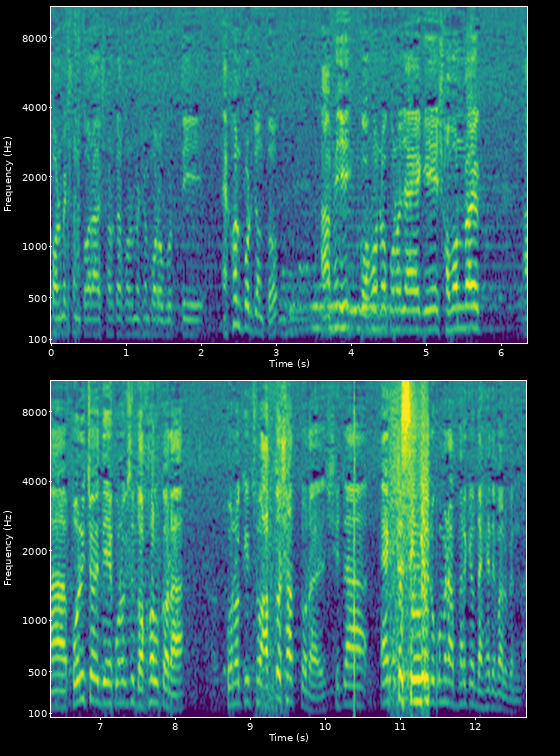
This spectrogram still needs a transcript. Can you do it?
ফরমেশন করা, সরকার ফরমেশন পরবর্তী, এখন পর্যন্ত আমি কখনো কোনো জায়গায় গিয়ে সমন্বয়ক পরিচয় দিয়ে কোনো কিছু দখল করা, কোনো কিছু আত্মসাৎ করা, সেটা একটা সিঙ্গেল ডকুমেন্ট আপনারা কেউ দেখাতে পারবেন না।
